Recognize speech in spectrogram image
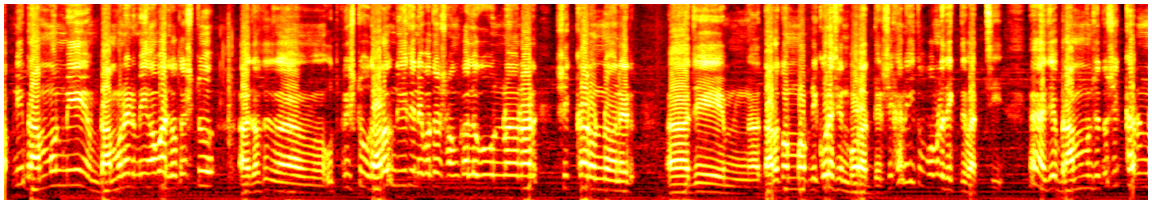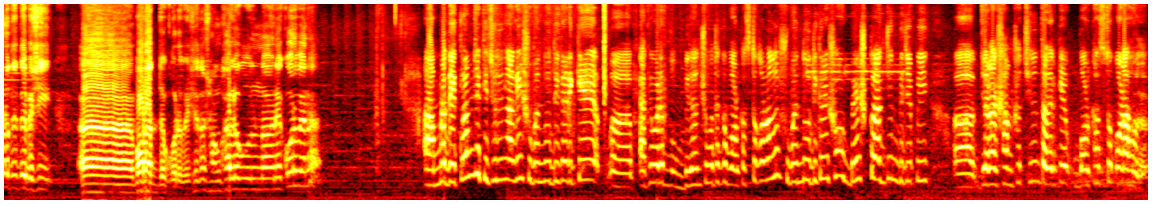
আপনি ব্রাহ্মণ মেয়ে, ব্রাহ্মণের মেয়ে হওয়ার যথেষ্ট উৎকৃষ্ট উদাহরণ দিয়েছেন এবছর সংখ্যালঘু উন্নয়ন আর শিক্ষার উন্নয়নের যে তারতম্য আপনি করেছেন বরাদ্দের, সেখানেই তো আমরা দেখতে পাচ্ছি। হ্যাঁ যে ব্রাহ্মণ সে তো শিক্ষার উন্নতিতে বেশি বরাদ্দ করবে, সে তো সংখ্যালঘু উন্নয়নে করবে না। আমরা দেখলাম যে কিছুদিন আগে শুভেন্দু অধিকারীকে একেবারে বিধানসভা থেকে বরখাস্ত করা হলো। শুভেন্দু অধিকারী সহ বেশ কয়েকজন বিজেপি যারা সাংসদ ছিলেন তাদেরকে বরখাস্ত করা হলো।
